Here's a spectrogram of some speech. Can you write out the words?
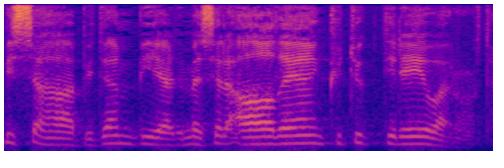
Bir sahabiden bir yerde, mesela ağlayan kütük direği var orada.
